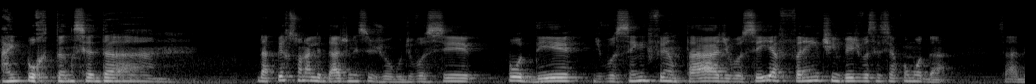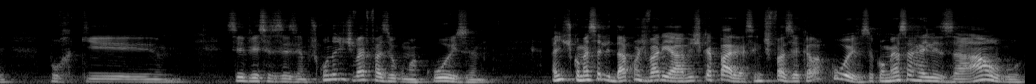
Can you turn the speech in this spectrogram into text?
a importância da, da personalidade nesse jogo, de você poder, de você enfrentar, de você ir à frente em vez de você se acomodar, sabe? Porque você vê esses exemplos. Quando a gente vai fazer alguma coisa, a gente começa a lidar com as variáveis que aparecem de fazer aquela coisa. Você começa a realizar algo,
